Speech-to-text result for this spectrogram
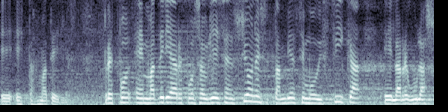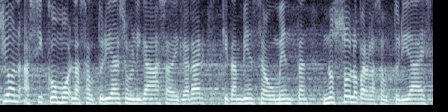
estas materias. En materia de responsabilidad y sanciones también se modifica eh, la regulación, así como las autoridades obligadas a declarar que también se aumentan, no solo para las autoridades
